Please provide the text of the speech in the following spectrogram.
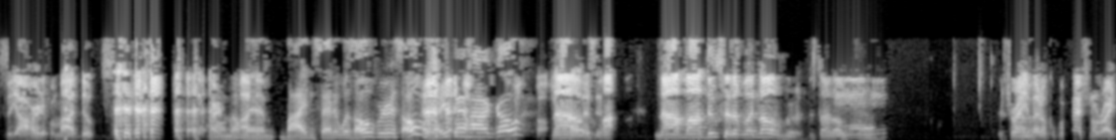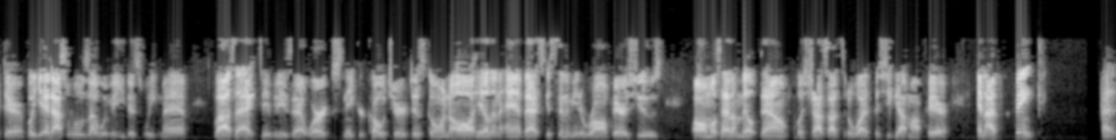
So y'all heard it from my Dukes. I don't know, man. Biden said it was over. It's over. Ain't that how it go? Nah, Oh, listen. my, nah, my Duke said it wasn't over. It's not over. Mhm. Trained medical professional right there. But yeah, that's what was up with me this week, man. Lots of activities at work, sneaker culture, just going to all hell in a handbasket, sending me the wrong pair of shoes. I almost had a meltdown, but shouts out to the wife that she got my pair. And I think, I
